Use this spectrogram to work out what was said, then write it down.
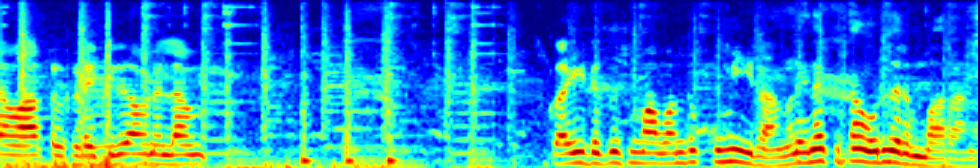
எல்லாம் வாக்கள் கிடைக்குது அவன் எல்லாம் கைட்டுக்கு சும்மா வந்து குமிக்கிறாங்களே. எனக்கு தான் ஒரு தரம் மாறாங்க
